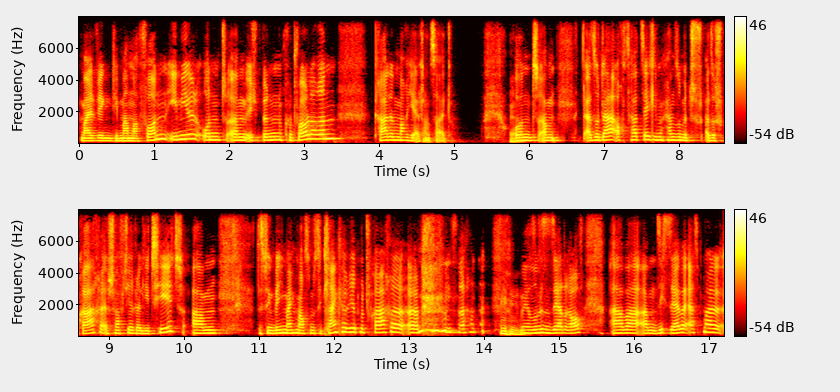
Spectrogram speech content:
meinetwegen die Mama von Emil und ähm, ich bin Controllerin, gerade mache ich Elternzeit. Ja. Und ähm, also da auch tatsächlich, man kann so mit, also Sprache erschafft ja Realität. Ähm, deswegen bin ich manchmal auch so ein bisschen kleinkariert mit Sprache ähm, Sachen. bin ja so ein bisschen sehr drauf. Aber ähm, sich selber erstmal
